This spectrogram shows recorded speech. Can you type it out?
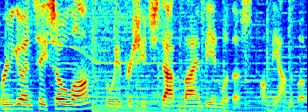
We're going to go ahead and say so long, but we appreciate you stopping by and being with us on Beyond the Book.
